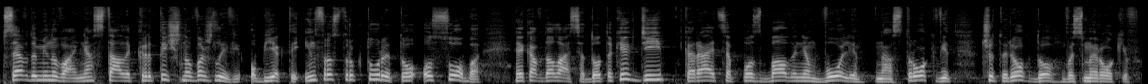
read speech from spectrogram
псевдомінування стали критично важливі об'єкти інфраструктури, то особа, яка вдалася до таких дій, карається позбавленням волі на строк від 4 до 8 років.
